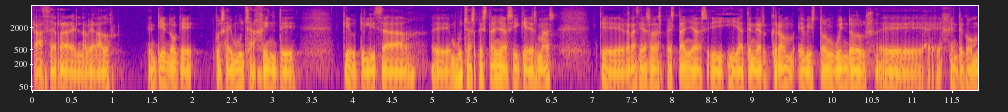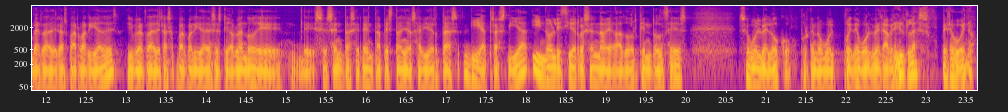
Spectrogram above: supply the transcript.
a cerrar el navegador. Entiendo que pues hay mucha gente que utiliza eh, muchas pestañas y que es más que gracias a las pestañas y, a tener Chrome he visto en Windows eh, gente con verdaderas barbaridades y verdaderas barbaridades estoy hablando de, de 60, 70 pestañas abiertas día tras día y no le cierres el navegador que entonces se vuelve loco porque no puede volver a abrirlas, pero bueno,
